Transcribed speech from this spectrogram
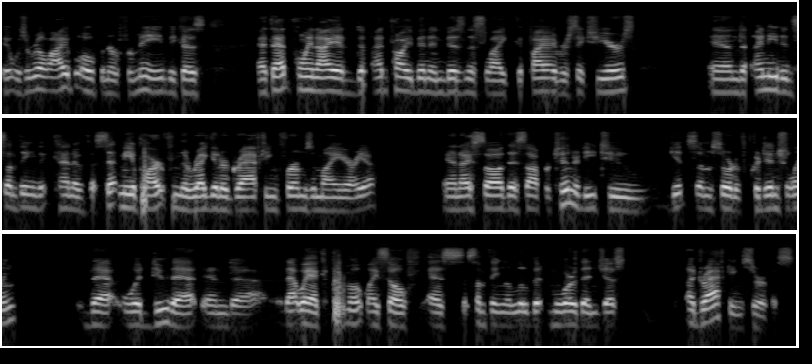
it was a real eye opener for me because at that point i had i'd probably been in business like five or six years and i needed something that kind of set me apart from the regular drafting firms in my area and i saw this opportunity to get some sort of credentialing that would do that, and uh, that way I could promote myself as something a little bit more than just a drafting service.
